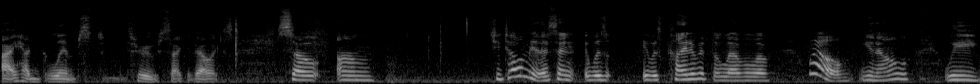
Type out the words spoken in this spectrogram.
I had glimpsed through psychedelics. So um, she told me this, and it was it was kind of at the level of, well, you know, we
